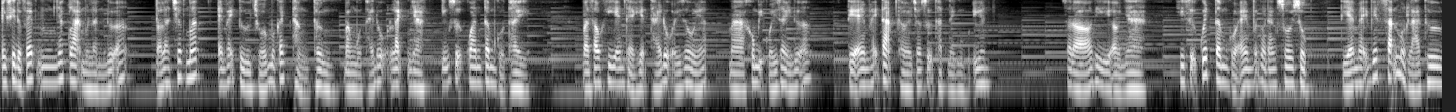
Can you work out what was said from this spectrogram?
Anh xin được phép nhắc lại một lần nữa đó là trước mắt, em hãy từ chối một cách thẳng thừng bằng một thái độ lạnh nhạt những sự quan tâm của thầy. Và sau khi em thể hiện thái độ ấy rồi á, mà không bị quấy dày nữa, thì em hãy tạm thời cho sự thật này ngủ yên. Sau đó thì ở nhà, khi sự quyết tâm của em vẫn còn đang sôi sục, thì em hãy viết sẵn một lá thư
